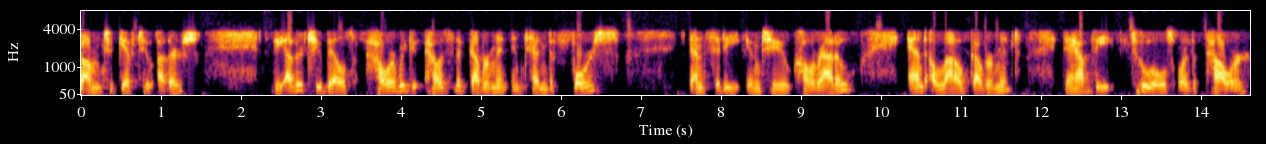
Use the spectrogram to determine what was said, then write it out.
some to give to others? The other two bills, how are we how does the government intend to force density into Colorado and allow government to have the tools or the power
